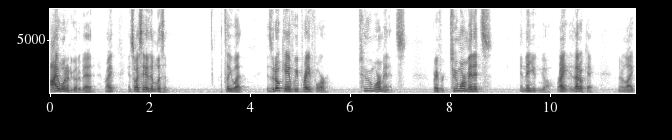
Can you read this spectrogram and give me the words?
I wanted to go to bed, right? And so I say to them, listen, I tell you what, is it okay if we pray for two more minutes? Pray for two more minutes, and then you can go, right? Is that okay? And they're like,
